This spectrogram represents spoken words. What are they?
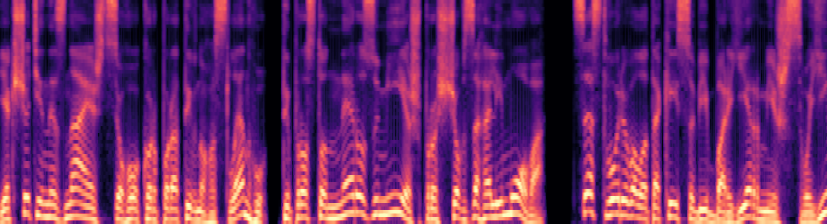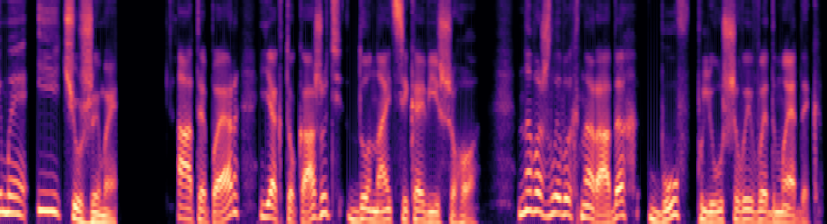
Якщо ти не знаєш цього корпоративного сленгу, ти просто не розумієш, про що взагалі мова. Це створювало такий собі бар'єр між своїми і чужими. А тепер, як то кажуть, до найцікавішого. На важливих нарадах був плюшевий ведмедик.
